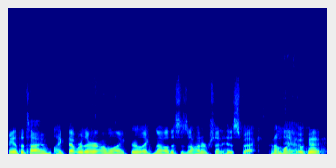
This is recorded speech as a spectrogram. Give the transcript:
me at the time, like that were there. I'm like, they're like, no, this is 100% his spec. And I'm like, Yeah. okay. And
